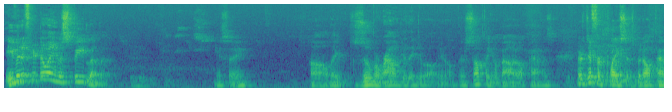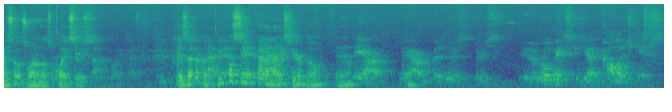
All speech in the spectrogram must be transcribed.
Even if you're doing the speed limit. You see? Oh, they zoom around you. They do all, you know. There's something about El Paso. There are different places, but El Paso is one of those places. Sounds like that. Is it? uh, People seem kind of nice here, though. You know. They are, they are, but there's, there's a real mix, because you have the college kids,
